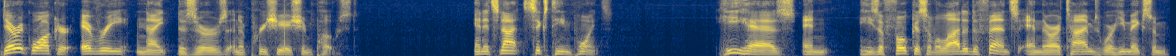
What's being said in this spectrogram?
Derek Walker every night deserves an appreciation post. And it's not 16 points. He has, and he's a focus of a lot of defense, and there are times where he makes some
